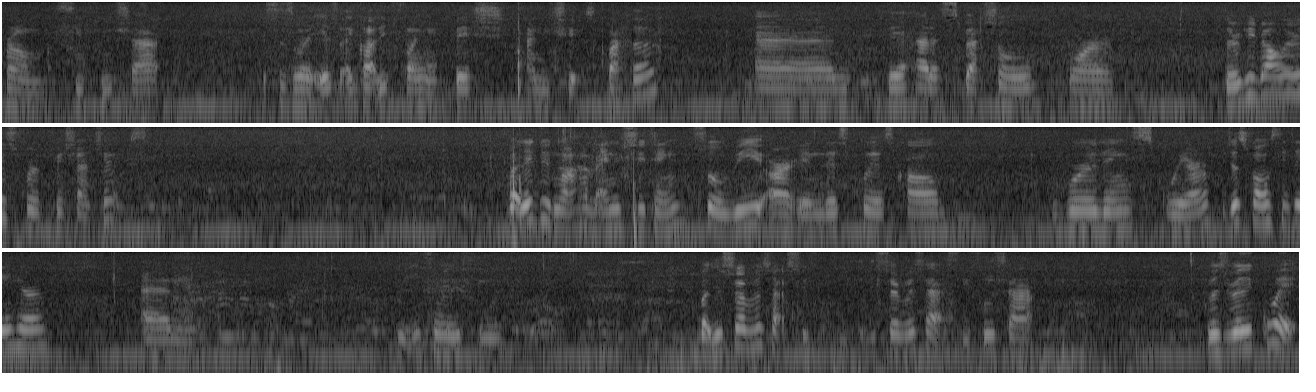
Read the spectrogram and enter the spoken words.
from Seafood Shack. This is what it is. I got the flying fish and the chips platter. And they had a special for $30 for fish and chips. But they did not have any seating. So we are in this place called Worthing Square. Just found seating here. And we eating the food. But the service at the service at Seafood Shack was really quick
